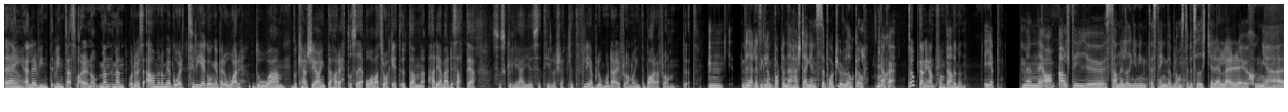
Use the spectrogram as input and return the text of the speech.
eh, Ja. eller vint, vintras var det nog. Men, men, och då är det så, ja, men om jag går tre gånger per år, då, då kanske jag inte har rätt att säga åh vad tråkigt, utan hade jag värdesatt det så skulle jag ju se till att köpa lite fler blommor därifrån och inte bara från, du vet, Mm. Vi har lite glömt bort den där hashtaggen support your local, Mm. kanske. ta upp den igen från pandemin. Japp. Men eh, ja, allt är ju sannerligen inte stängda blomsterbutiker eller eh, sjunga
